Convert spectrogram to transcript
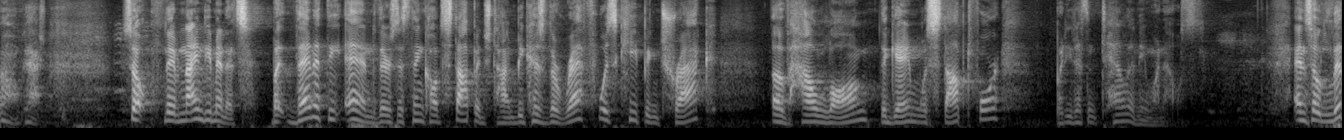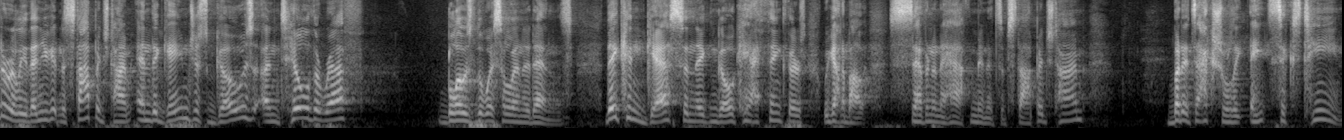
Oh, gosh. So they have 90 minutes. But then at the end, there's this thing called stoppage time because the ref was keeping track of how long the game was stopped for, but he doesn't tell anyone else. And so, literally, then you get into stoppage time, and the game just goes until the ref blows the whistle and it ends. They can guess and they can go, okay, I think there's, we got about seven and a half minutes of stoppage time, but it's actually 8.16.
